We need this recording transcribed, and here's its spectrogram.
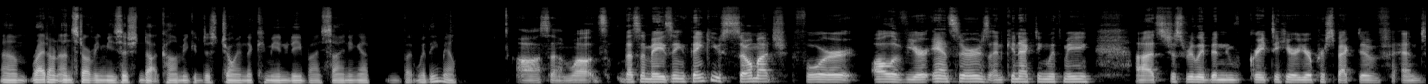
um, right on unstarvingmusician.com. You can just join the community by signing up but with email. Awesome. Well, that's amazing. Thank you so much for all of your answers and connecting with me. Uh, it's just really been great to hear your perspective and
